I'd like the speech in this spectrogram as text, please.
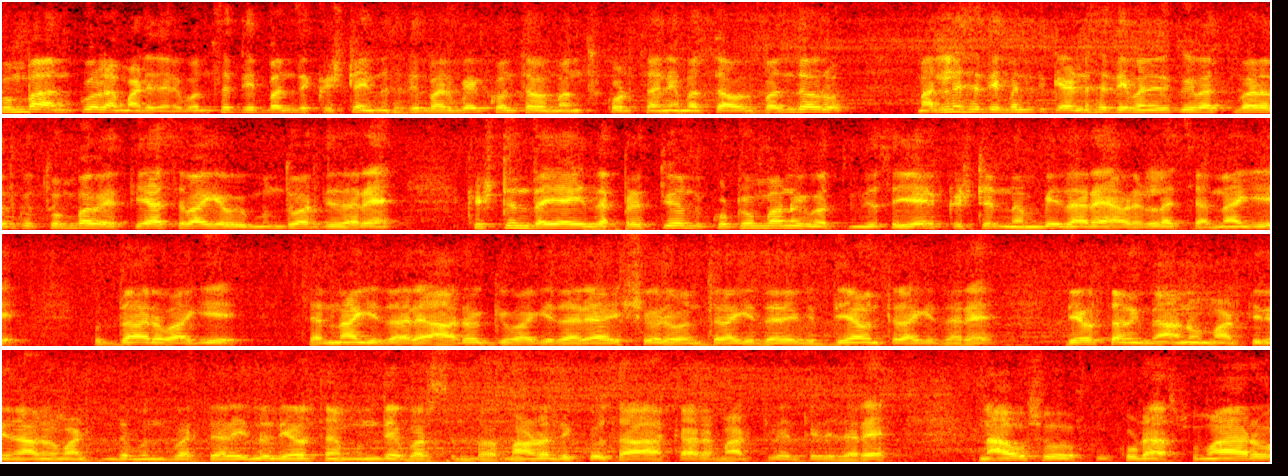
ತುಂಬ ಅನುಕೂಲ ಮಾಡಿದ್ದಾನೆ ಒಂದು ಸತಿ ಬಂದು ಕೃಷ್ಣ ಇನ್ನೊಂದು ಸತಿ ಬರಬೇಕು ಅಂತ ಅವ್ರು ಮನಸ್ಸು ಕೊಡ್ತಾನೆ ಮತ್ತು ಅವ್ರು ಬಂದವರು ಮೊದಲನೇ ಸತಿ ಬಂದಿದ್ದಕ್ಕೆ ಎರಡನೇ ಸತಿ ಬಂದಿದ್ದಕ್ಕೂ ಇವತ್ತು ಬರೋದಕ್ಕೂ ತುಂಬ ವ್ಯತ್ಯಾಸವಾಗಿ ಮುಂದುವರೆದಿದ್ದಾರೆ. ಕೃಷ್ಣನ ದಯೆಯಿಂದ ಪ್ರತಿಯೊಂದು ಕುಟುಂಬನೂ ಇವತ್ತಿನ ದಿವಸ ಏನು ಕೃಷ್ಣನ್ ನಂಬಿದ್ದಾರೆ ಅವರೆಲ್ಲ ಚೆನ್ನಾಗಿ ಉದ್ಧಾರವಾಗಿ ಚೆನ್ನಾಗಿದ್ದಾರೆ, ಆರೋಗ್ಯವಾಗಿದ್ದಾರೆ, ಐಶ್ವರ್ಯವಂತರಾಗಿದ್ದಾರೆ, ವಿದ್ಯಾವಂತರಾಗಿದ್ದಾರೆ. ದೇವಸ್ಥಾನಕ್ಕೆ ನಾನು ಮಾಡ್ತೀನಿ ನಾನು ಮಾಡ್ತೀನಿ ಮುಂದೆ ಬರ್ತಾರೆ. ಇನ್ನೂ ದೇವಸ್ಥಾನ ಮುಂದೆ ಬರ್ಸ್ ಮಾಡೋದಕ್ಕೂ ಸಹಕಾರ ಮಾಡ್ತೀವಿ ಅಂತ ಹೇಳಿದ್ದಾರೆ. ನಾವು ಸು ಕೂಡ ಸುಮಾರು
